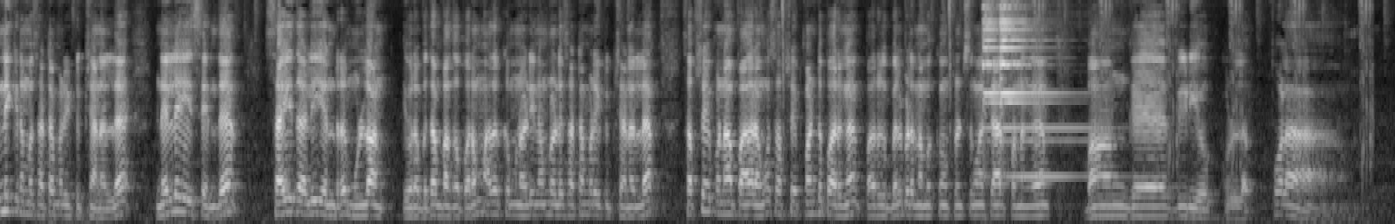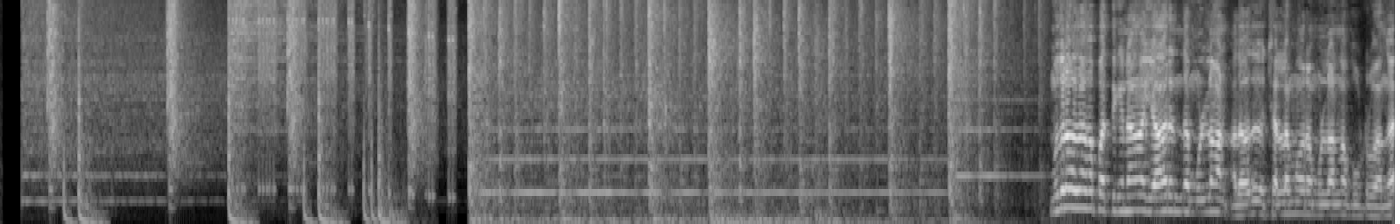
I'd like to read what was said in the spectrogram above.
இன்னைக்கு நம்ம சட்டமன்ற யூடியூப் சேனலில் நெல்லையை சேர்ந்த சயித் அலி என்ற முல்லான் இவரை பத்தி தான் பார்க்க போறோம். அதற்கு முன்னாடி நம்மளுடைய சட்டமன்ற யூடியூப் சேனல்ல சப்ஸ்கிரைப் பண்ணா பாக்குறவங்க சப்ஸ்கிரைப் பண்ணிட்டு பாருங்க. பாருங்க பெல் பட்டன் நமக்கும் ஃப்ரெண்ட்ஸுங்களாம் ஷேர் பண்ணுங்க. வாங்க வீடியோக்குள்ள போலாம். முதலாவதாக பார்த்தீங்கன்னா யார் இந்த முல்லான்? அதாவது செல்லமோர முல்லான் தான் கூப்பிடுவாங்க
